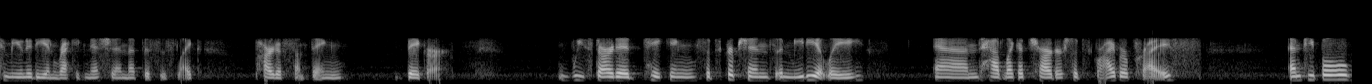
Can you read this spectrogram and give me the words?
community and recognition that this is like part of something bigger. We started taking subscriptions immediately and had like a charter subscriber price, and people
